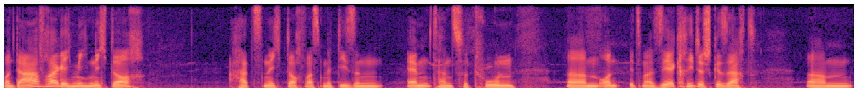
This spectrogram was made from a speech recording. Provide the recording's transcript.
Und da frage ich mich nicht doch, hat es nicht doch was mit diesen Ämtern zu tun? Ähm, und jetzt mal sehr kritisch gesagt, ähm,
